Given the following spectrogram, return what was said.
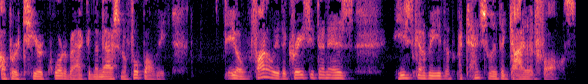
upper tier quarterback in the National Football League you know, finally, the crazy thing is he's going to be the potentially the guy that falls,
